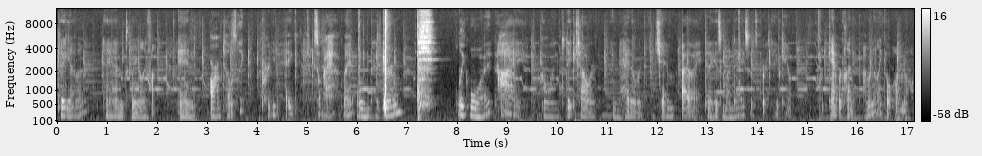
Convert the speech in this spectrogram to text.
together and it's going to be really fun. And our hotel is like pretty big. So I have my own bedroom. Like what? I am going to take a shower and head over to the gym. By the way, today is Monday, so it's the first day of camp. Camper clinic. I'm gonna like go on and off.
